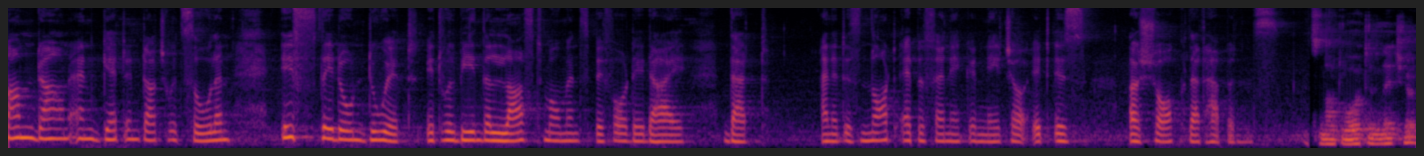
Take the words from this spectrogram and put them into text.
come down and get in touch with soul. And if they don't do it, it will be in the last moments before they die that, and it is not epiphanic in nature, it is a shock that happens. It's not what in nature?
